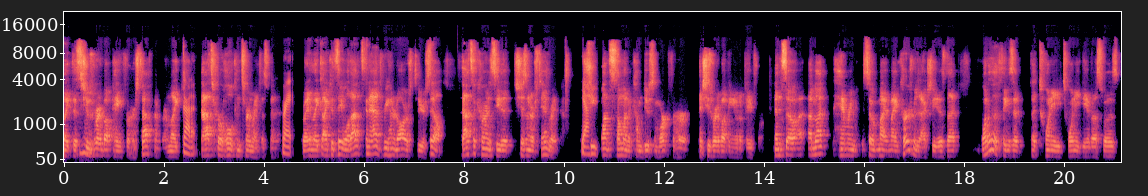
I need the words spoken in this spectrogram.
Like this, mm-hmm. she was worried about paying for her staff member. I'm like, got it. That's her whole concern right this minute. Right. Right. Like I could say, well, that's going to add $300 to your sale. That's a currency that she doesn't understand right now. Yeah. She wants someone to come do some work for her and she's worried about being able to pay for it. And so I'm not hammering. So my, my encouragement actually is that one of the things that, that 2020 gave us was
